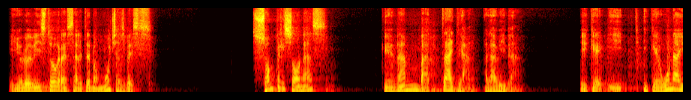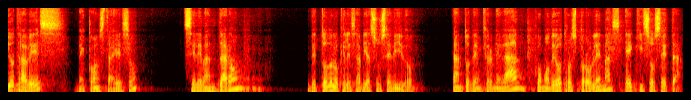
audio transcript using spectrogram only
Y yo lo he visto, gracias al Eterno, muchas veces. Son personas que dan batalla a la vida y que, y, que una y otra vez, me consta eso, se levantaron de todo lo que les había sucedido, tanto de enfermedad como de otros problemas X o Z.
